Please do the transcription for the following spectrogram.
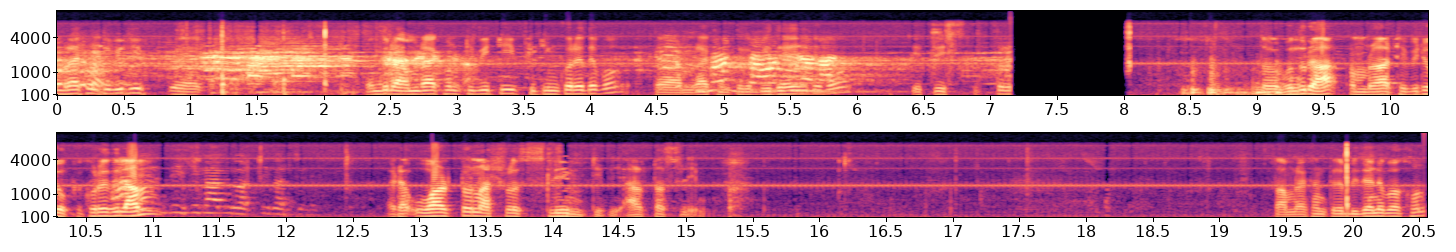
আমরা এখন টিভিটি বন্ধুরা আমরা এখন টিভিটি ফিটিং করে দেব। তো আমরা এখান থেকে বিদায় দেব তো বন্ধুরা আমরা টিভিটি ওকে করে দিলাম। এটা ওয়ালটন আসলে স্লিম টিভি আলট্রা স্লিম। তো আমরা এখান থেকে বিদায় নেব এখন।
